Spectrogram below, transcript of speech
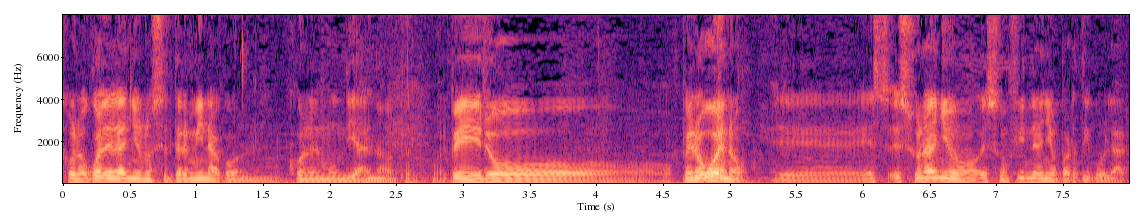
con lo cual el año no se termina con, con el mundial. No, tal cual. Pero, pero bueno, eh, es, es un año, es un fin de año particular.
